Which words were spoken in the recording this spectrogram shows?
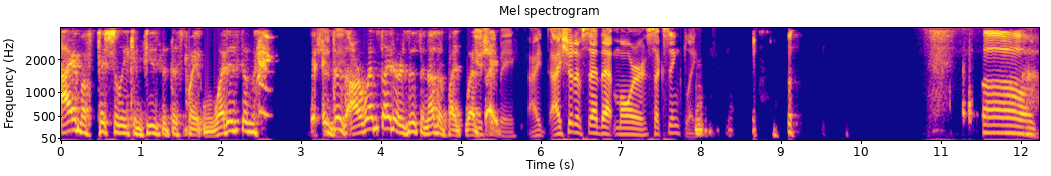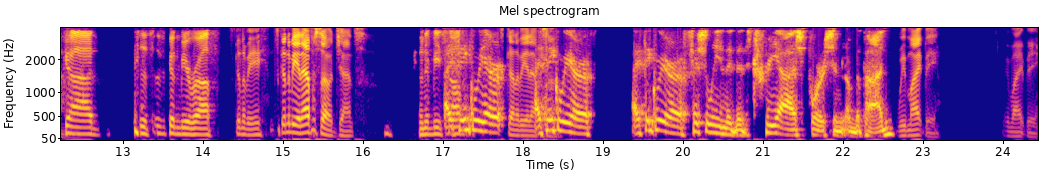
I am officially confused at this point. What is the? Is this our website or is this another pi- You should be. I, I should have said that more succinctly. Oh God. This is going to be rough. It's gonna be it's gonna be an episode, gents. It's going to be. I think we are. It's gonna be an I think we are. I think we are officially in the, the triage portion of the pod. we might be. We might be.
